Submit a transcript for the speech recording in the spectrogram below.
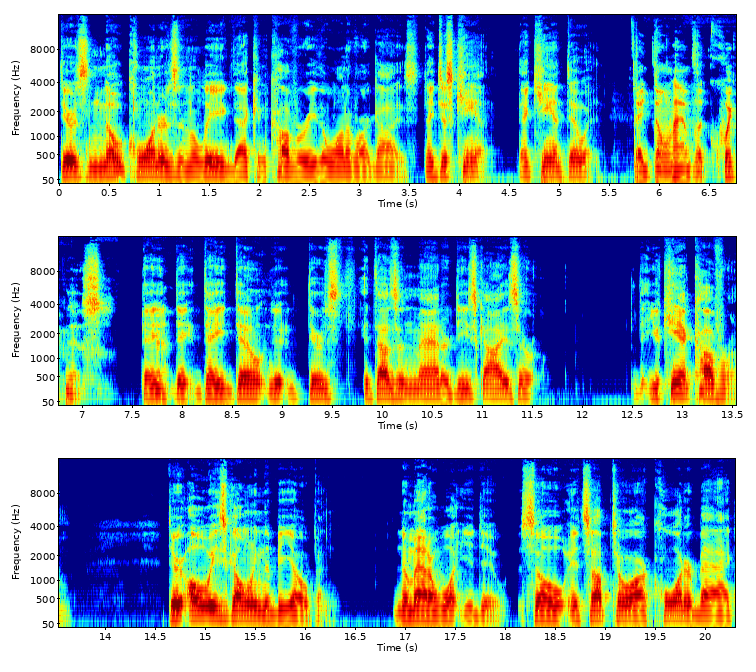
There's no corners in the league that can cover either one of our guys. They just can't. They can't do it. They don't have the quickness. They Yeah. they they don't. There's it doesn't matter. These guys are. You can't cover them. They're always going to be open, no matter what you do. So it's up to our quarterback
